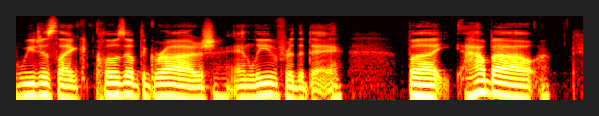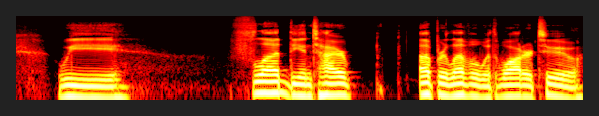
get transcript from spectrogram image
we just like close up the garage and leave for the day. But how about we flood the entire upper level with water too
